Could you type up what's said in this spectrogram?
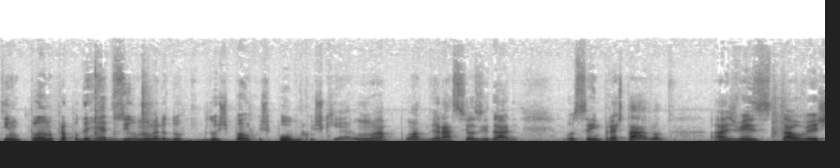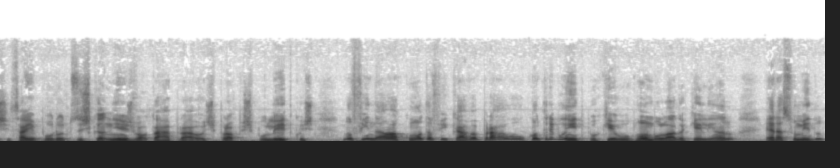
tinha um plano para poder reduzir o número do- dos bancos públicos, que era uma, uma graciosidade. Você emprestava, às vezes talvez saía por outros escaninhos, voltava para os próprios políticos. No final, a conta ficava para o contribuinte, porque o rombo lá daquele ano era assumido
